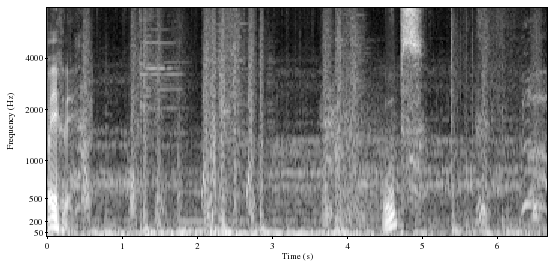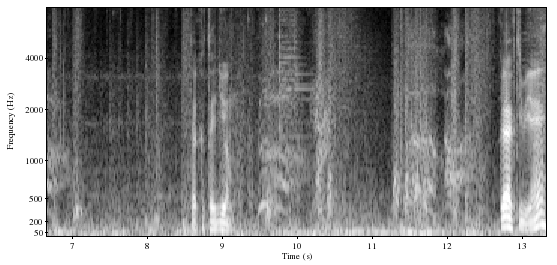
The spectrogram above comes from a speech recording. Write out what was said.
Поехали. Упс. Так, отойдем. Как тебе, а?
